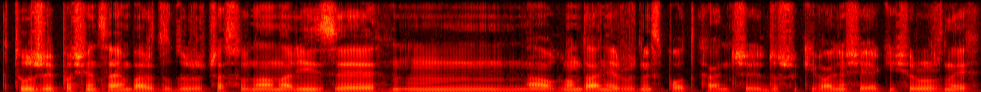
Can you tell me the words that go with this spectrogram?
którzy poświęcają bardzo dużo czasu na analizy, mm, na oglądanie różnych spotkań, czy doszukiwanie się jakichś różnych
